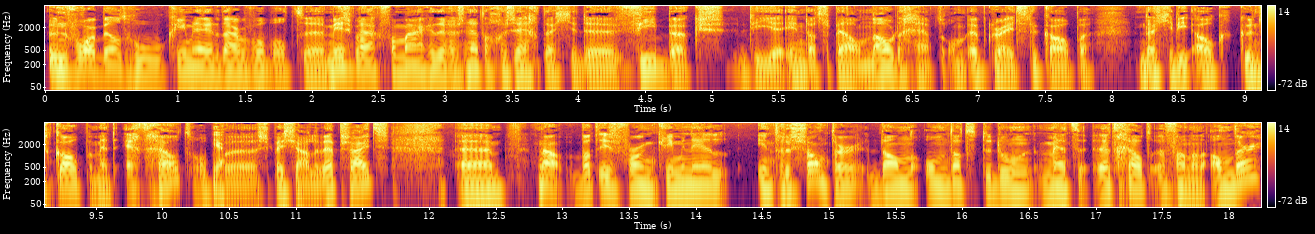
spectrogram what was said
een voorbeeld hoe criminelen daar bijvoorbeeld uh, misbruik van maken. Er is net al gezegd dat je de V-bucks die je in dat spel nodig hebt om upgrades te kopen, dat je die ook kunt kopen met echt geld op ja. uh, speciale websites. Uh, nou, wat is voor een crimineel interessanter dan om dat te doen met het geld van een ander?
